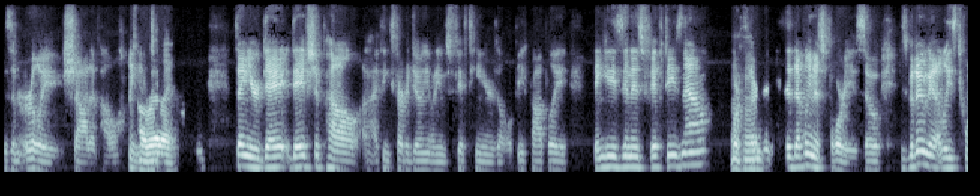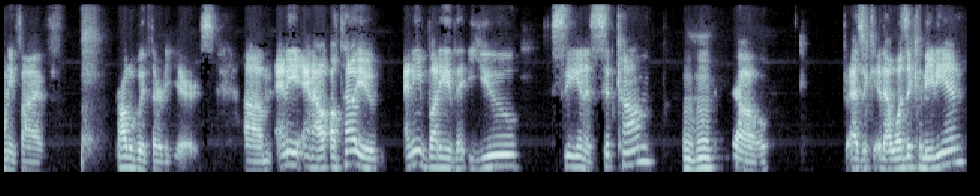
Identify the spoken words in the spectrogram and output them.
is an early shot of how long. Oh, really? Saying your Dave, Dave Chappelle, I think started doing it when he was 15 years old. He's probably, I think he's in his 50s now, or mm-hmm. 30, definitely in his 40s. So he's been doing it at least 25, probably 30 years. Um, any, and I'll, I'll tell you, anybody that you see in a sitcom mm-hmm. show as a that was a comedian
